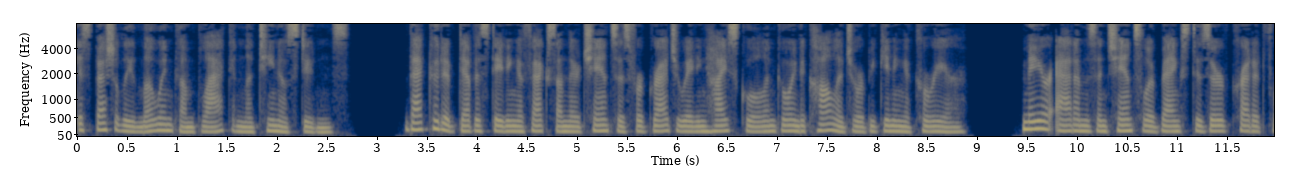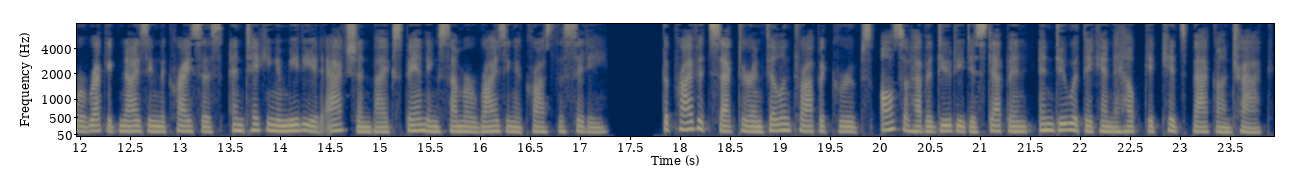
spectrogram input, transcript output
especially low income Black and Latino students. That could have devastating effects on their chances for graduating high school and going to college or beginning a career. Mayor Adams and Chancellor Banks deserve credit for recognizing the crisis and taking immediate action by expanding summer rising across the city. The private sector and philanthropic groups also have a duty to step in and do what they can to help get kids back on track.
